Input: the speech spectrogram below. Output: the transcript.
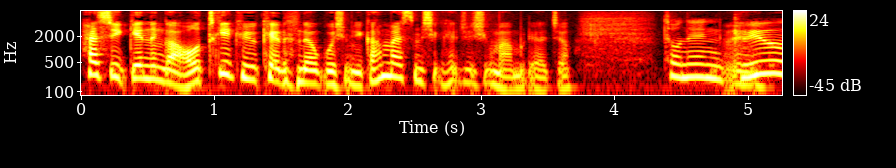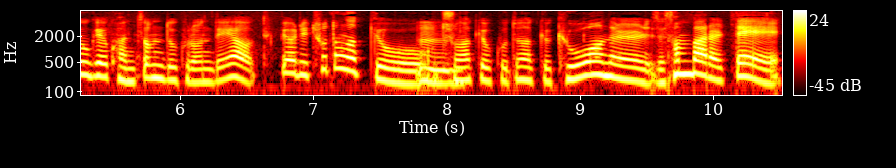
할 수 있겠는가? 어떻게 교육해야 된다고 보십니까? 한 말씀씩 해주시고 마무리하죠. 저는 네. 교육의 관점도 그런데요. 특별히 초등학교, 음. 중학교, 고등학교 교원을 이제 선발할 때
